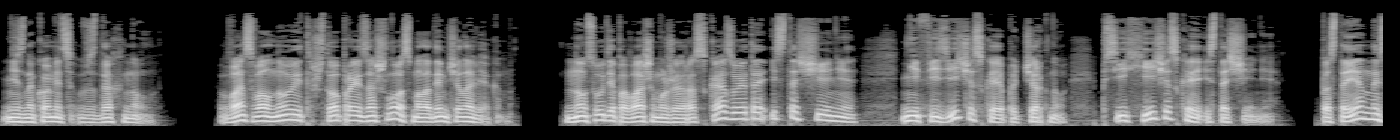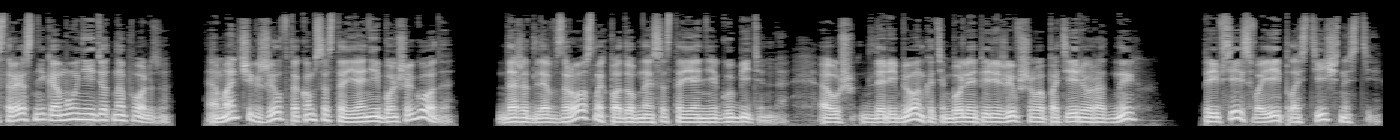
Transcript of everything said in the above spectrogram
Незнакомец вздохнул. Вас волнует, что произошло с молодым человеком. Но, судя по вашему же рассказу, это истощение. Не физическое, подчеркну, психическое истощение. Постоянный стресс никому не идет на пользу, а мальчик жил в таком состоянии больше года. Даже для взрослых подобное состояние губительно, а уж для ребенка, тем более пережившего потерю родных, при всей своей пластичности,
